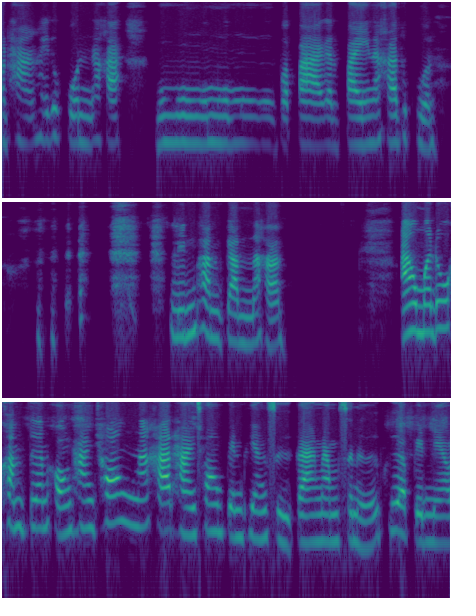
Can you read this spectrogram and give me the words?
วทางให้ทุกคนนะคะงงงงงงงปะปากันไปนะคะ ทุกคน ลิ้นพันกันนะคะ เอามาดูคำเตือนของทางช่องนะคะ ทางช่องเป็นเพียงสื่อกลางนำเสนอเพื่อเป็นแนว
